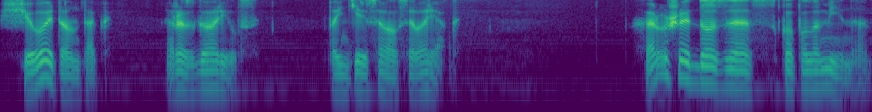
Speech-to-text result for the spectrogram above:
«С чего это он так разговорился?» — поинтересовался варяг. «Хорошая доза скополамина»,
